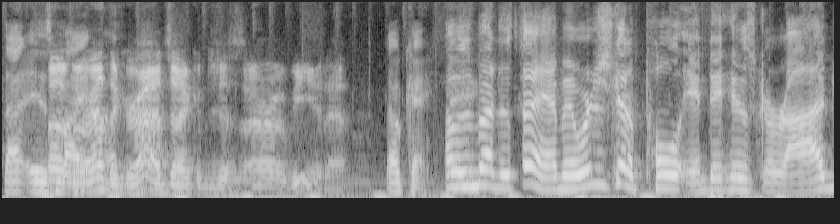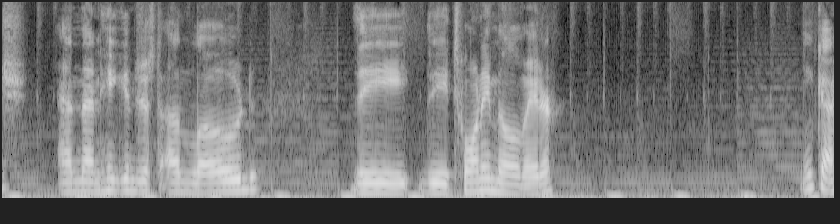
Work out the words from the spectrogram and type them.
That is Oh, if my we're at the garage, I can just ROV it out. okay. I was about to say, I mean, we're just gonna pull into his garage, and then he can just unload the the 20 millimeter. Okay.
